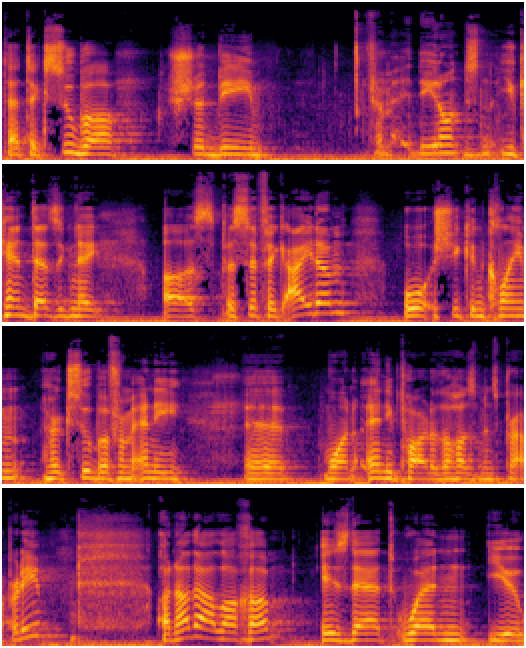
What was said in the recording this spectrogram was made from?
that the ksuba should be from you don't you can't designate a specific item, or she can claim her ksuba from any uh, one any part of the husband's property. Another halacha is that when you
